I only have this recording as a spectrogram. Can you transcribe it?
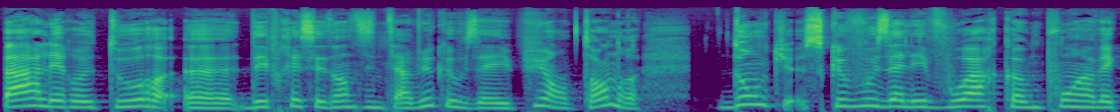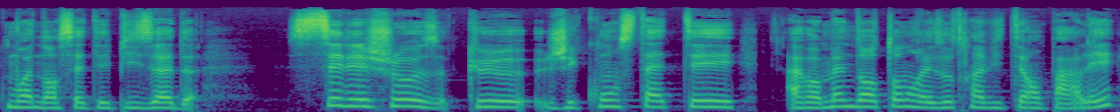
par les retours euh, des précédentes interviews que vous avez pu entendre. Donc, ce que vous allez voir comme point avec moi dans cet épisode, c'est des choses que j'ai constatées avant même d'entendre les autres invités en parler.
